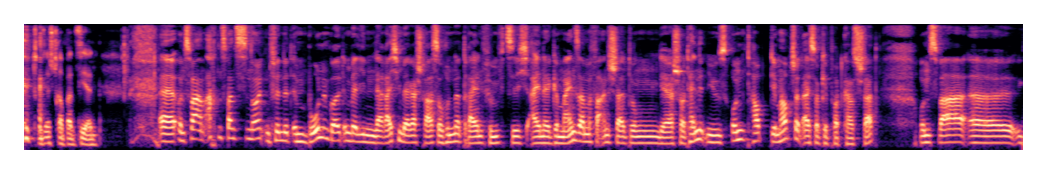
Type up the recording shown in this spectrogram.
zu sehr strapazieren. Äh, und zwar am 28.09. findet im Bohnengold in Berlin in der Reichenberger Straße 153 eine gemeinsame Veranstaltung der Shorthanded News und Haupt, dem Hauptstadt Eishockey Podcast statt. Und zwar äh,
